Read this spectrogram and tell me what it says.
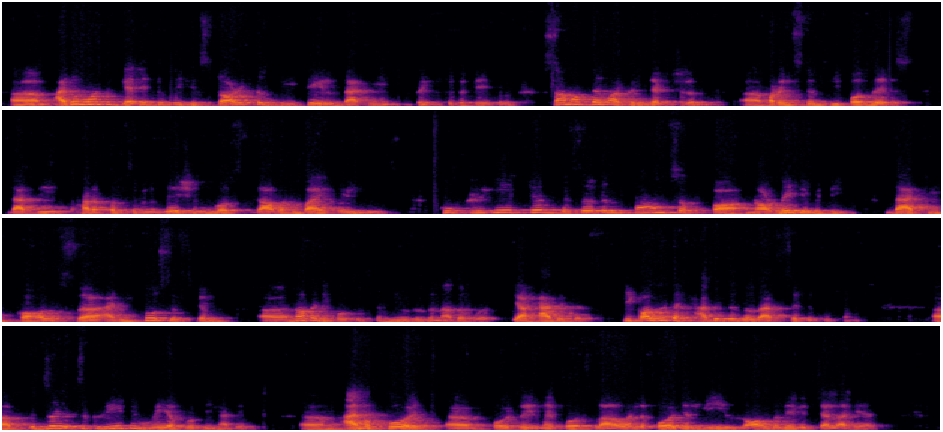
Um, I don't want to get into the historical details that he brings to the table. Some of them are conjectural. Uh, for instance, he posits that the Harappan civilization was governed by elites who created the certain forms of uh, normativity that he calls uh, an ecosystem, uh, not an ecosystem, uses another word, yeah, habitus. He calls it a habitus of asceticism. Uh, it's, a, it's a creative way of looking at it. Um, I'm a poet. Uh, poetry is my first love, and the poet in me is all the way with Chella here.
